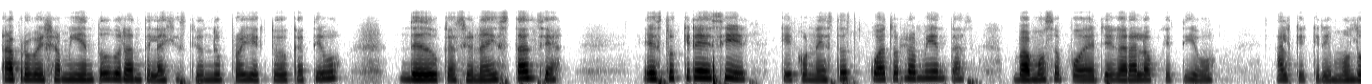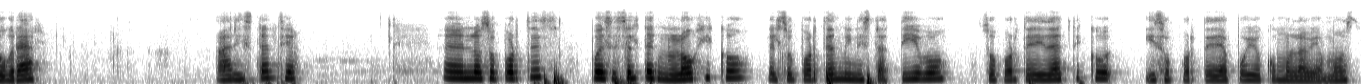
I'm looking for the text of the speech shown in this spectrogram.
aprovechamiento durante la gestión de un proyecto educativo de educación a distancia. Esto quiere decir que con estas cuatro herramientas vamos a poder llegar al objetivo al que queremos lograr a distancia. En los soportes, pues es el tecnológico, el soporte administrativo, soporte didáctico y soporte de apoyo como lo habíamos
